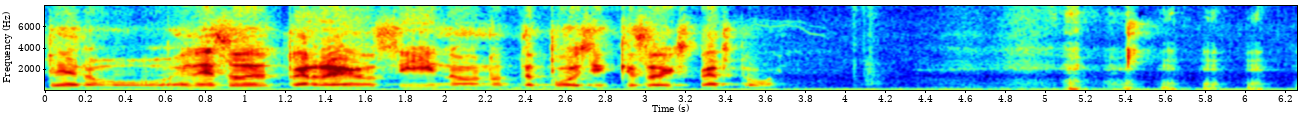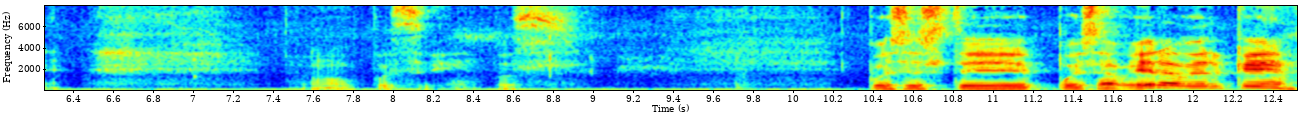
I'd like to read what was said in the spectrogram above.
Pero en eso del perreo, sí, no, no te puedo decir que soy experto, güey. Oh, pues sí, pues... Pues este, pues a ver, a ver qué...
